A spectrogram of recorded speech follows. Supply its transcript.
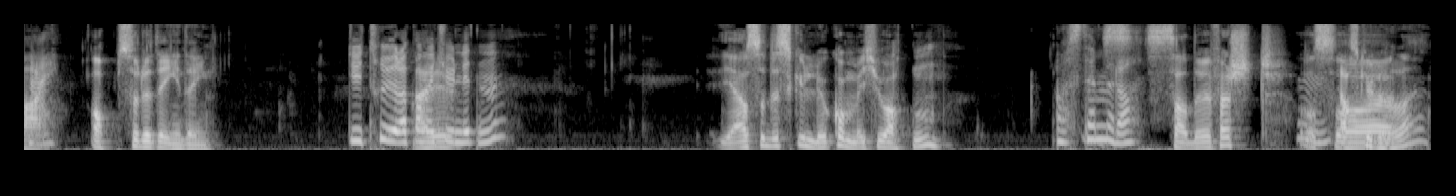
Nei. Absolutt ingenting. Du tror det kommer i 2019? Ja, altså Det skulle jo komme i 2018, Å, stemmer da. sa det jo først. Og så, Ja, skulle det det?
